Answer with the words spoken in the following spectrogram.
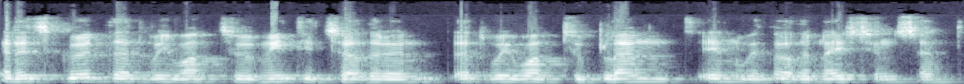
and it's good that we want to meet each other and that we want to blend in with other nations and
